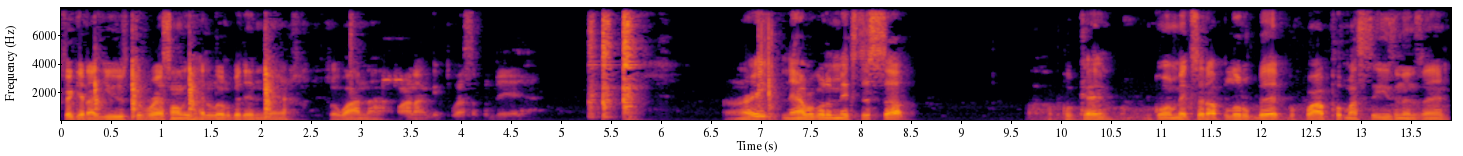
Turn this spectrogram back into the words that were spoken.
Figured I used the rest. Only had a little bit in there, so why not? Why not get the rest up in there? All right. Now we're gonna mix this up. Okay, I'm gonna mix it up a little bit before I put my seasonings in.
